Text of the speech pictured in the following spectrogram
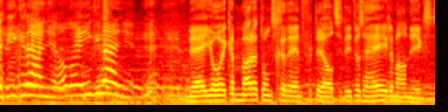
igranje, je igranje. Nee joh, ik heb marathons gerend, vertelt ze. Dit was helemaal niks.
